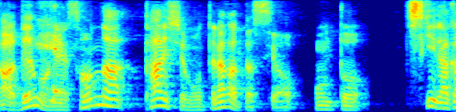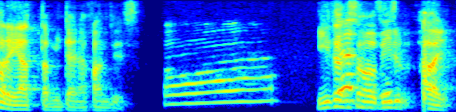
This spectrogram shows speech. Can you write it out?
あ、でもね、そんな大して持ってなかったですよ。本当好きだからやったみたいな感じです。飯谷さんはビル、はい。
